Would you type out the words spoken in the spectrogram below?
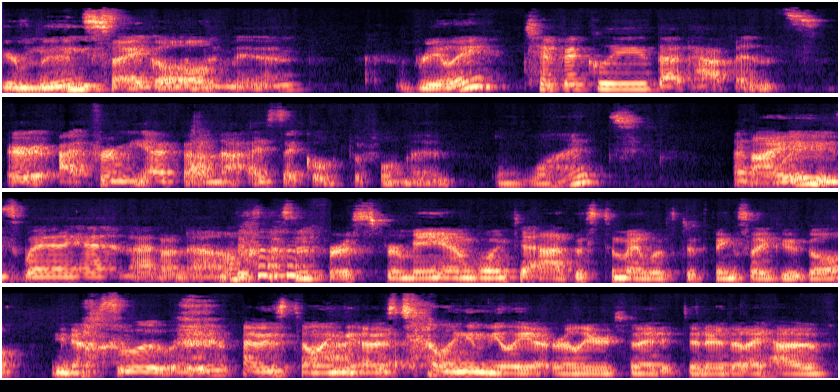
Your moon cycle. the moon. Really? Typically, that happens. Or for me, I found that I cycle with the full moon. What? And I- ladies weigh in. I don't know. This is a first for me. I'm going to add this to my list of things I Google. You know, Absolutely. I was telling I was telling Amelia earlier tonight at dinner that I have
